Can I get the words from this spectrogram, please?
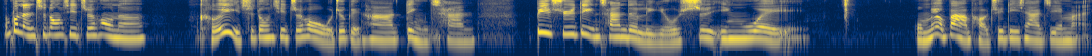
那不能吃东西之后呢，可以吃东西之后，我就给他订餐。必须订餐的理由是因为我没有办法跑去地下街买，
